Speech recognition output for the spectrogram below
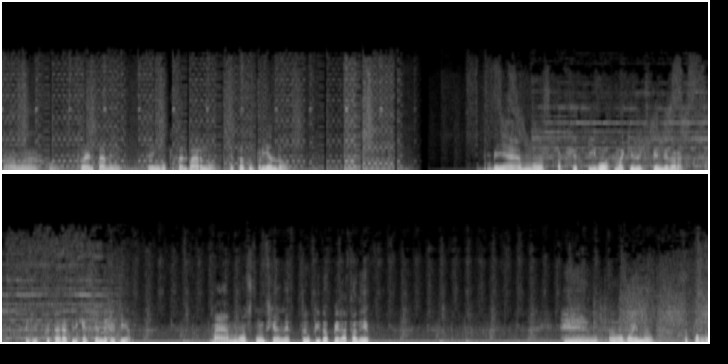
Abajo. Suéltame. Tengo que salvarlo. Está sufriendo. Veamos. Objetivo, máquina expendedora. Ejecutar aplicación de hackeo. Vamos, funciona estúpido, pedazo de... Oh, bueno. Supongo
